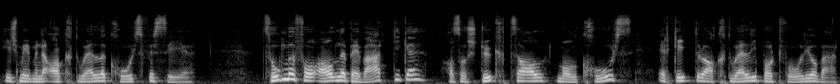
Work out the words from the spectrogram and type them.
ist mit einem aktuellen Kurs versehen. Die Summe von allen Bewertungen, also Stückzahl mal Kurs, ergibt der aktuelle Portfoliowert.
